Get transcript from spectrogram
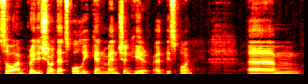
So I'm pretty sure that's all he can mention here at this point. Um,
